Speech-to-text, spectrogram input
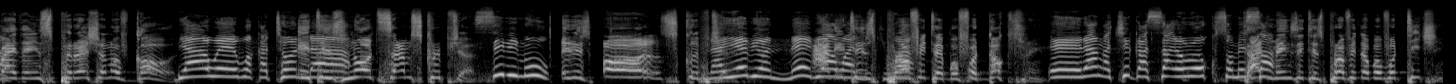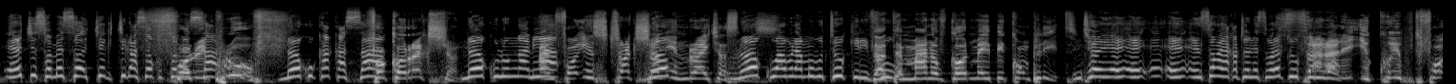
by the inspiration of God. It is not some scripture. It is all scripture. And it is profitable for doctrine. era nga kigasa olw'okusomesa. That means it is profitable for teaching, era kisomesa ki- kigasa for okusomesa reproof, for correction, and for instruction in righteousness, n'okuwabula mu butuukirivu that the man of God may be complete, nti ensonga ya katonda esobole okutuukirira thoroughly equipped for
